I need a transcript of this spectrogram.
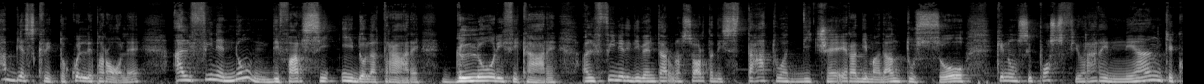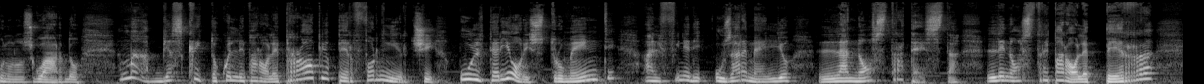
abbia scritto quelle parole al fine non di farsi idolatrare, glorificare, al fine di diventare una sorta di statua di cera di Madame Tussaud che non si può sfiorare neanche con uno sguardo, ma abbia scritto quelle parole proprio per fornirci ulteriori strumenti al fine di usare meglio la nostra testa, le nostre parole per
